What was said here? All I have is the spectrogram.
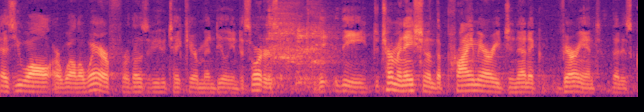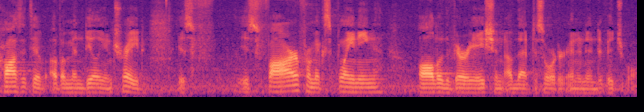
as you all are well aware, for those of you who take care of Mendelian disorders, the, the determination of the primary genetic variant that is causative of a Mendelian trait is, is far from explaining all of the variation of that disorder in an individual.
